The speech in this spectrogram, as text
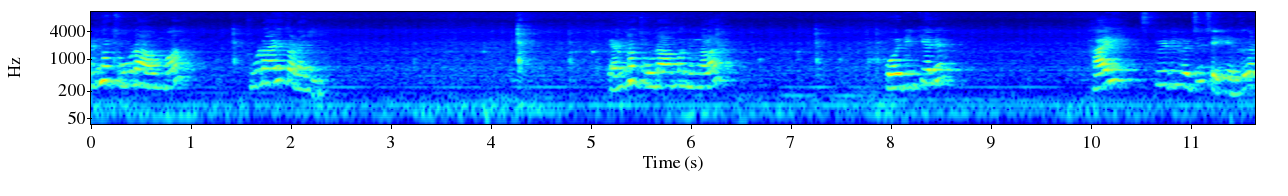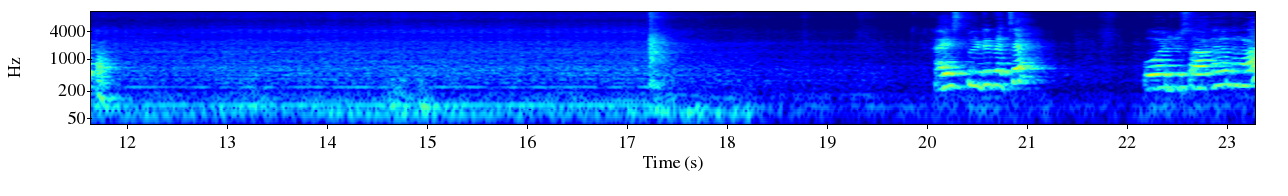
എണ്ണ ചൂടാവുമ്പോൾ ചൂടായി തുടങ്ങി. എണ്ണ ചൂടാകുമ്പോൾ നിങ്ങൾ ഒരിക്കലും ഹൈ സ്പീഡിൽ വെച്ച് ചെയ്യരുത് കേട്ടോ. ഹൈ സ്പീഡിൽ വെച്ച് ഒരു സാധനം നിങ്ങൾ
